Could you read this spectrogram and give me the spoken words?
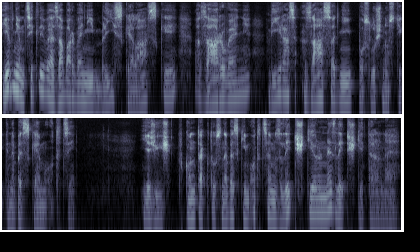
Je v něm citlivé zabarvení blízké lásky a zároveň výraz zásadní poslušnosti k nebeskému Otci. Ježíš v kontaktu s nebeským Otcem zlidštil nezlidštitelné –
